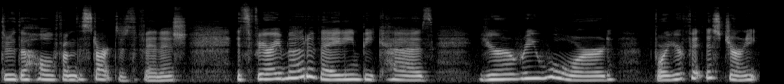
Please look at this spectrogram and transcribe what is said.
through the whole from the start to the finish. It's very motivating because your reward for your fitness journey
